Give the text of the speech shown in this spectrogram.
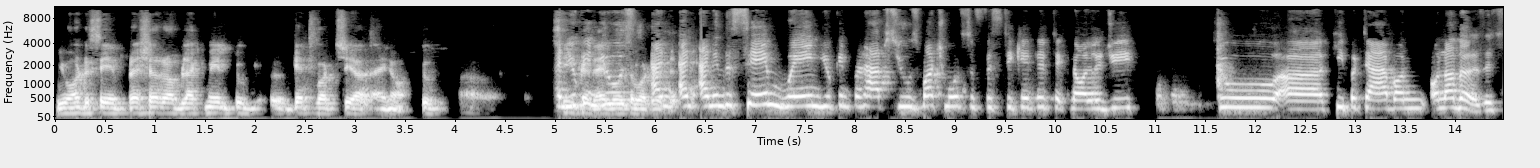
you want to say pressure or blackmail to get what she, uh, you know, to uh, and you can use and, and and in the same vein you can perhaps use much more sophisticated technology to uh, keep a tab on on others. It's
